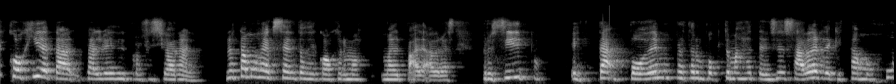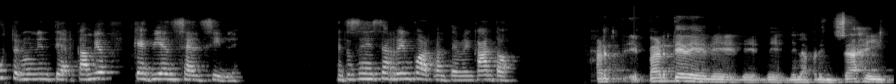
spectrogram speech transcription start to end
escogida tal, tal vez del profesional. No estamos exentos de coger más, mal palabras, pero sí está, podemos prestar un poquito más de atención, saber de que estamos justo en un intercambio que es bien sensible. Entonces, eso es re importante, me encantó. Parte de, de, de, del aprendizaje y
